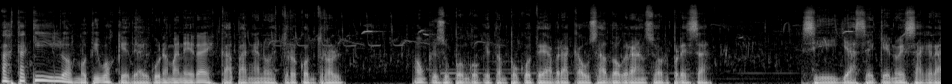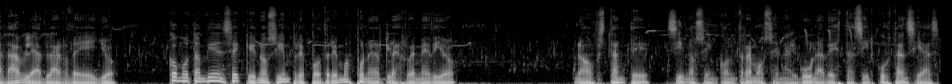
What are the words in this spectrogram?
Hasta aquí los motivos que de alguna manera escapan a nuestro control aunque supongo que tampoco te habrá causado gran sorpresa. Sí, ya sé que no es agradable hablar de ello, como también sé que no siempre podremos ponerles remedio. No obstante, si nos encontramos en alguna de estas circunstancias,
